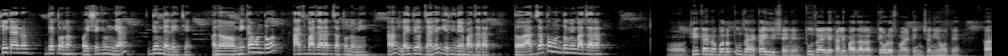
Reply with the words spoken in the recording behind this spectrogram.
ठीक आहे ना देतो ना पैसे घेऊन घ्या देऊन द्या द्यायचे आणि मी काय म्हणतो आज बाजारात जातो ना मी. हा लई दिवस झाले गेली नाही बाजारात. तर आज जातो म्हणतो मी बाजारात. अं, ठीक आहे ना बरं तू जाय काही विषय नाही. तू जायले खाली बाजारात तेवढंच माझं टेन्शन होते हा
